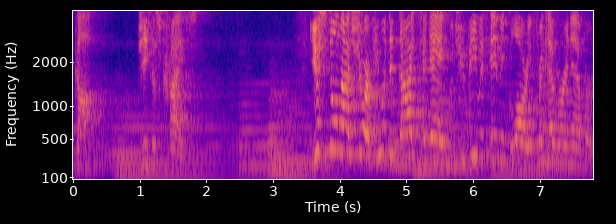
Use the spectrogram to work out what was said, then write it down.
God, Jesus Christ. You're still not sure if you were to die today, would you be with Him in glory forever and ever?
